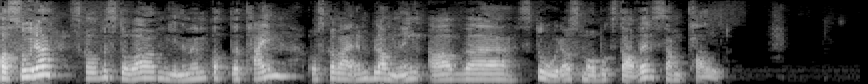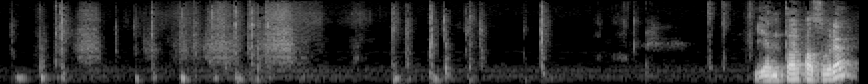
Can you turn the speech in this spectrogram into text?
Passordet skal bestå av minimum åtte tegn, og skal være en blanding av eh, store og små bokstaver samt tall. Gjentar passordet.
